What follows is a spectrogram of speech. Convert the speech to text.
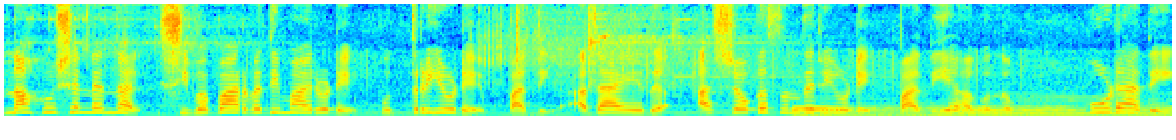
നഹുഷൻ എന്നാൽ ശിവപാർവതിമാരുടെ പുത്രിയുടെ പതി അതായത് അശോകസുന്ദരിയുടെ പതിയാകുന്നു. കൂടാതെ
